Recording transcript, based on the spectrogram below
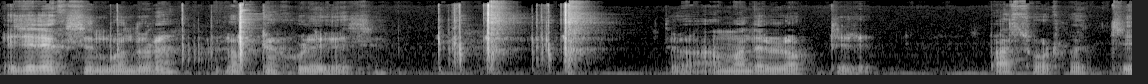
এই যে দেখছেন বন্ধুরা লকটা খুলে গেছে। তো আমাদের লকটির পাসওয়ার্ড হচ্ছে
